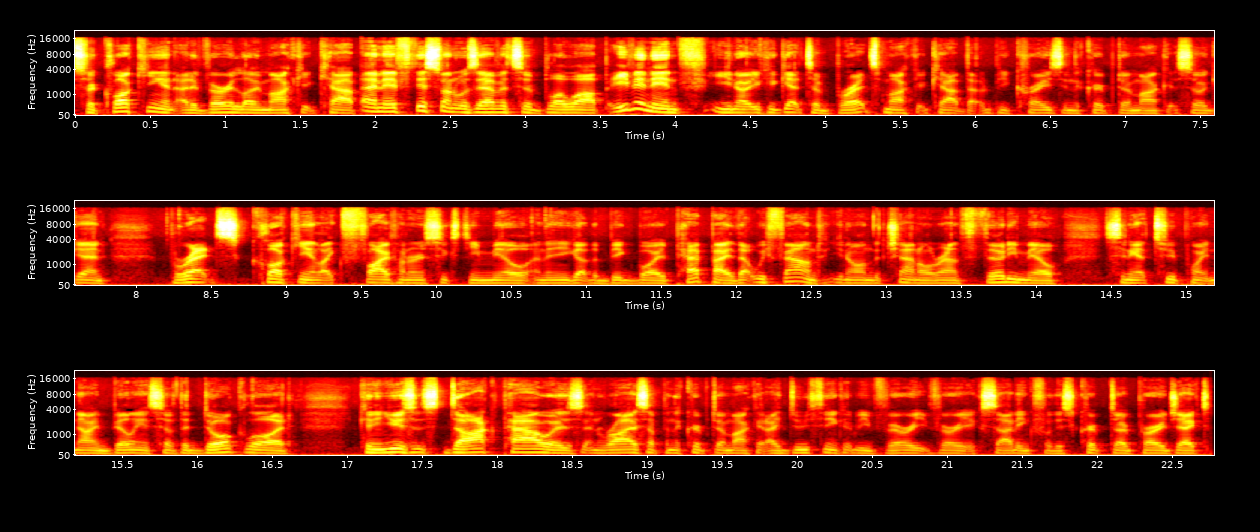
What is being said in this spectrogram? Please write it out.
So clocking it at a very low market cap. And if this one was ever to blow up, even if, you know, you could get to Brett's market cap, that would be crazy in the crypto market. So again, Brett's clocking at like 560 mil, and then you got the big boy Pepe that we found, you know, on the channel around 30 mil, sitting at 2.9 billion. So if the Dork Lord can use its dark powers and rise up in the crypto market, I do think it'd be very, very exciting for this crypto project.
